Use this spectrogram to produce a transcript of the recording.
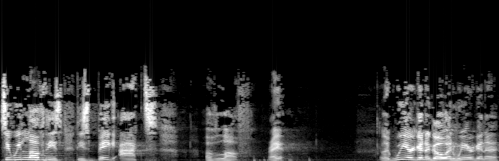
See, we love these, these big acts of love, right? Like we are gonna go and we are gonna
